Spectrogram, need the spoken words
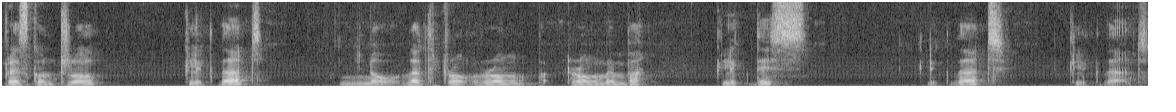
Press control click that no that's wrong wrong wrong member. Click this. Click that. Click that.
